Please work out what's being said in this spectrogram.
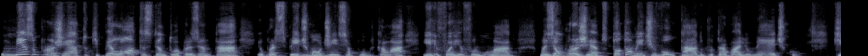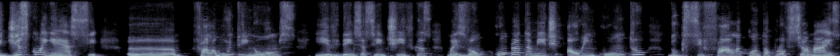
o mesmo projeto que Pelotas tentou apresentar. Eu participei de uma audiência pública lá e ele foi reformulado. Mas é um projeto totalmente voltado para o trabalho médico, que desconhece, uh, fala muito em OMS e evidências científicas, mas vão completamente ao encontro do que se fala quanto a profissionais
